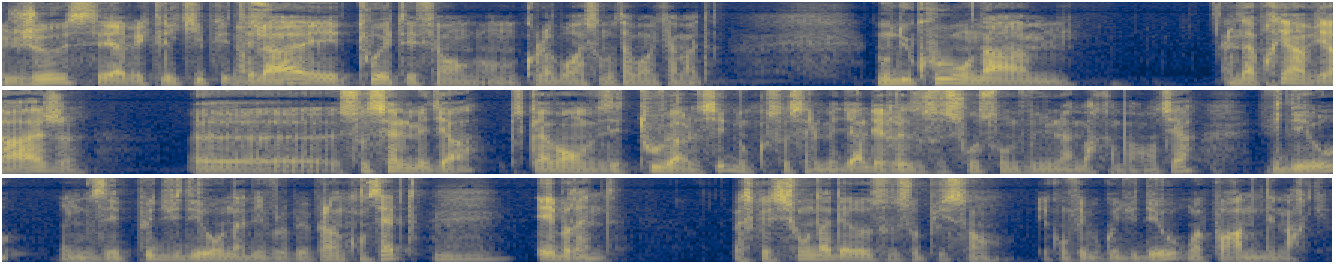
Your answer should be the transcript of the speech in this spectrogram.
je, c'est avec l'équipe qui Bien était là et tout a été fait en, en collaboration notamment avec Amad. Donc du coup, on a on a pris un virage euh, social média, parce qu'avant on faisait tout vers le site, donc social média, les réseaux sociaux sont devenus la marque en part entière. Vidéo, on faisait peu de vidéos, on a développé plein de concepts Mhm. et brand. Parce que si on a des réseaux sociaux puissants et qu'on fait beaucoup de vidéos, on va pouvoir ramener des marques.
